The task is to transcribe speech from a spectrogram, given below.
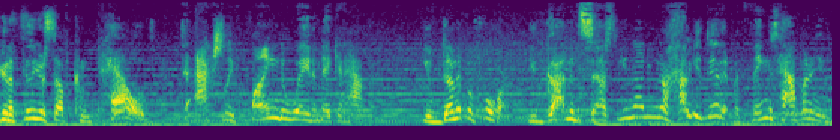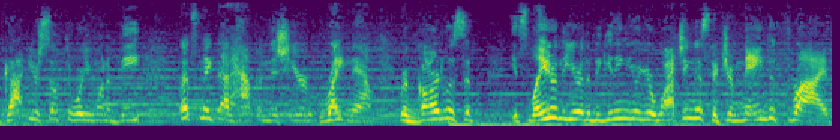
You're going to feel yourself compelled to actually find a way to make it happen. You've done it before. You've gotten obsessed. You don't even know how you did it, but things happen and you've got yourself to where you want to be. Let's make that happen this year, right now, regardless of it's later in the year, the beginning year, you're watching this, that you're made to thrive,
